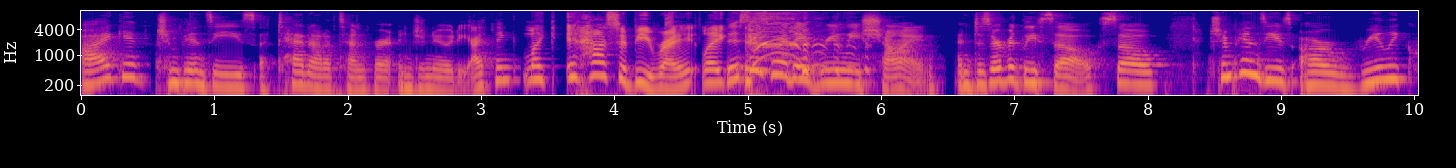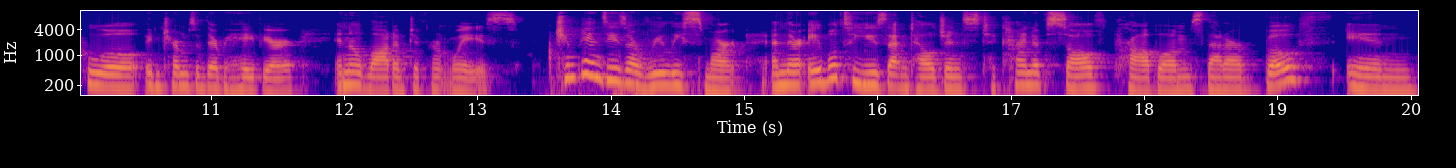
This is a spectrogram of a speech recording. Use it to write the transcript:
I give chimpanzees a 10 out of 10 for ingenuity. I think like it has to be, right? Like This is where they really shine and deservedly so. So, chimpanzees are really cool in terms of their behavior in a lot of different ways. Chimpanzees are really smart and they're able to use that intelligence to kind of solve problems that are both in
